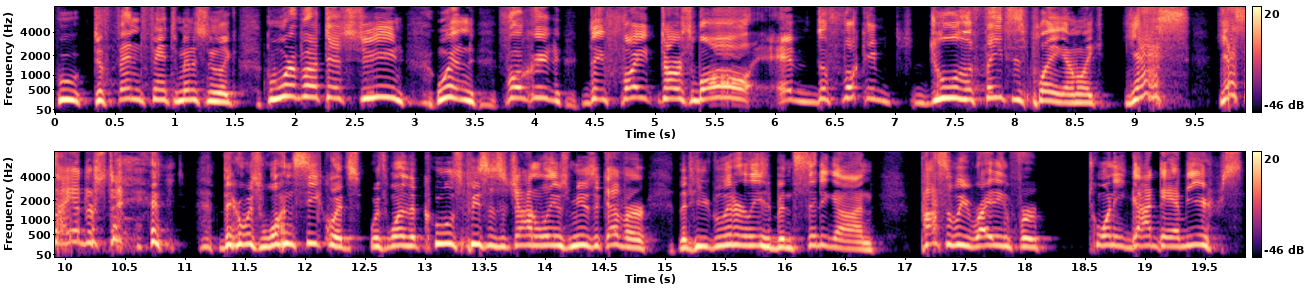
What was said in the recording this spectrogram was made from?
who defend Phantom Menace and they're like, "But what about that scene when fucking they fight Darth Maul and the fucking Duel of the Fates is playing?" And I'm like, "Yes, yes, I understand." there was one sequence with one of the coolest pieces of John Williams music ever that he literally had been sitting on, possibly writing for 20 goddamn years.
